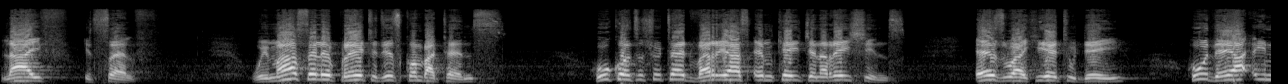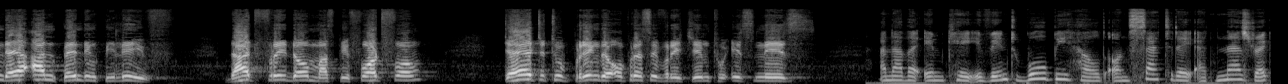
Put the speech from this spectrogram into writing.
life itself. We must celebrate these combatants who constituted various MK generations as we are here today, who they are in their unbending belief that freedom must be fought for, dared to bring the oppressive regime to its knees, Another MK event will be held on Saturday at Nasrec,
